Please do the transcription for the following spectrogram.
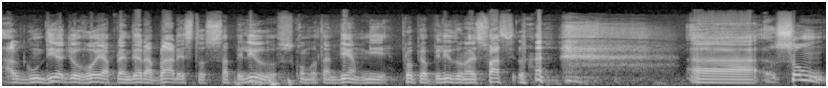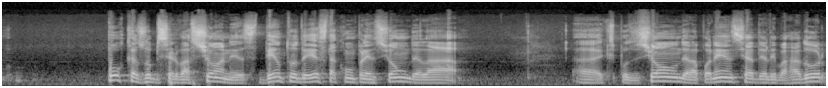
Algum dia eu vou aprender a falar estes apelidos, como também meu próprio apelido não é fácil. Ah, são poucas observações dentro de esta compreensão da exposição, da ponência, do embajador,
